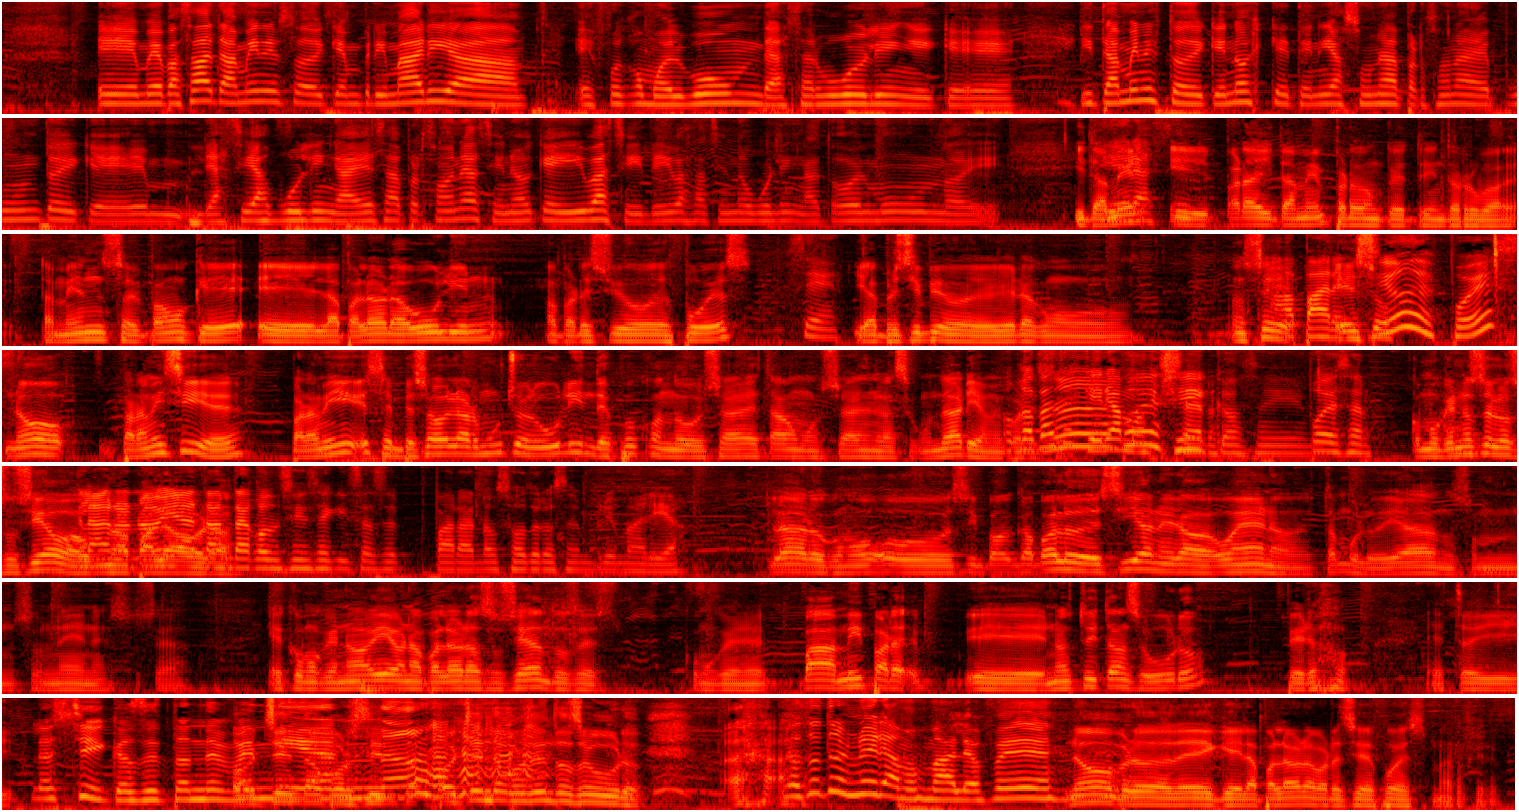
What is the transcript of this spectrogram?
Eh, me pasaba también eso de que en primaria eh, fue como el boom de hacer bullying y que y también esto de que no es que tenías una persona de punto y que mm, le hacías bullying a esa persona, sino que ibas y le ibas haciendo bullying a todo el mundo y, y también era así. y para y también perdón que te interrumpa también sepamos que eh, la palabra bullying apareció después sí. y al principio era como no sé ¿Apareció eso- después? no para mí sí eh para mí se empezó a hablar mucho del bullying después cuando ya estábamos ya en la secundaria me O parece capaz es que éramos puede ser, chicos, sí. Puede ser. como que no se lo asociaba a Claro, una no había palabra tanta conciencia quizás para nosotros en primaria. Claro, como o si pa- capaz lo decían era, bueno, están boludeando, son, son nenes, o sea, es como que no había una palabra asociada, entonces, como que, va, a mí para, eh, no estoy tan seguro, pero estoy Los chicos están defendiendo. 80%, 80% seguro. Nosotros no éramos malos, Fede. No, pero de que la palabra apareció después, me refiero.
